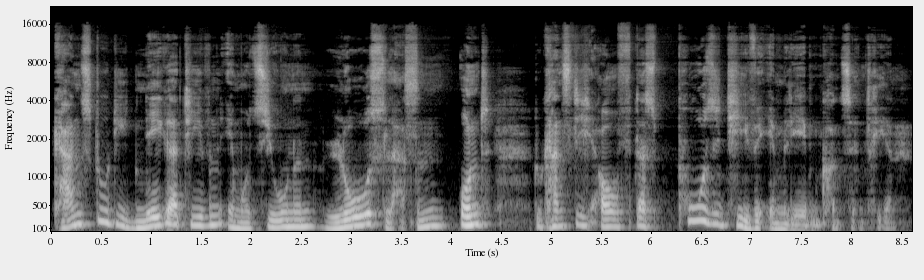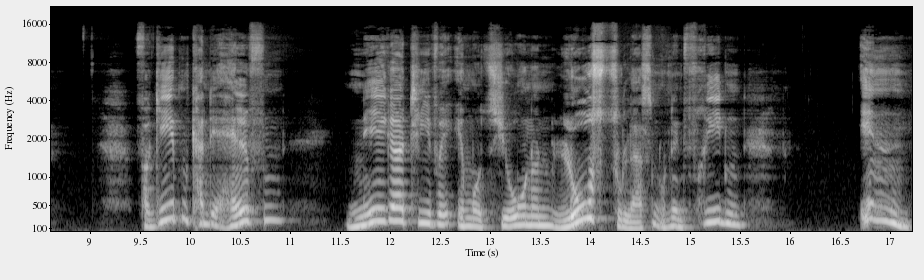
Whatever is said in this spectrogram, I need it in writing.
kannst du die negativen Emotionen loslassen und du kannst dich auf das Positive im Leben konzentrieren. Vergeben kann dir helfen, negative Emotionen loszulassen und den Frieden in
